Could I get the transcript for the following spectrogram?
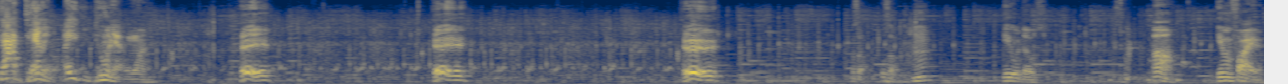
God damn it, why you keep doing that one? Hey. Hey. Hey. What's up? What's up? Hmm? Here with those. Uh, give him fire.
